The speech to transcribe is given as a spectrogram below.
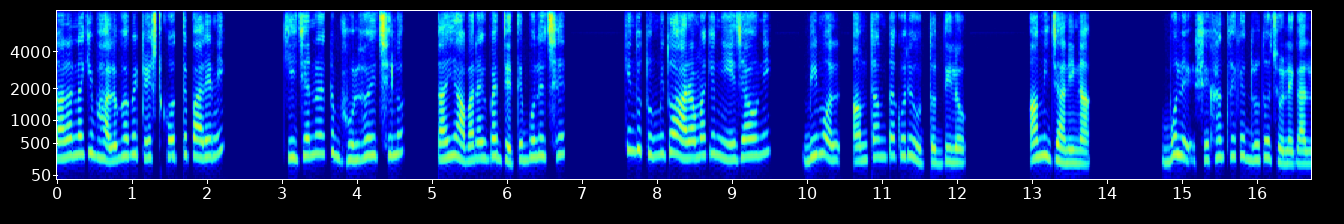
তারা নাকি ভালোভাবে টেস্ট করতে পারেনি। কি যেন একটা ভুল হয়েছিল, তাই আবার একবার যেতে বলেছে। কিন্তু তুমি তো আর আমাকে নিয়ে যাওনি। বিমল আমতা আমতা করে উত্তর দিল, আমি জানি না বলে সেখান থেকে দ্রুত চলে গেল।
